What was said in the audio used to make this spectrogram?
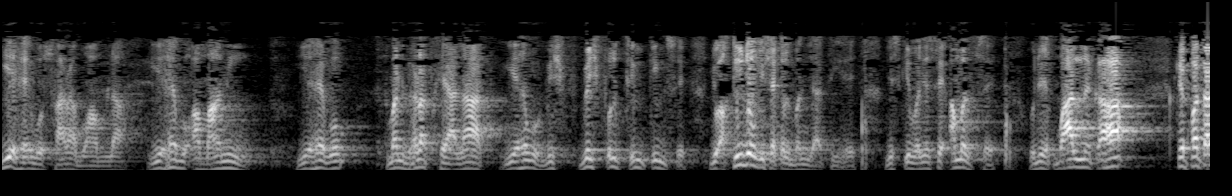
یہ ہے وہ سارا معاملہ، یہ ہے وہ امانی، یہ ہے وہ من گھڑت خیالات، یہ ہے وہ وشفل تھنکنگ سے جو عقیدوں کی شکل بن جاتی ہے، جس کی وجہ سے عمل سے۔ وہ جو اقبال نے کہا کہ پتہ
